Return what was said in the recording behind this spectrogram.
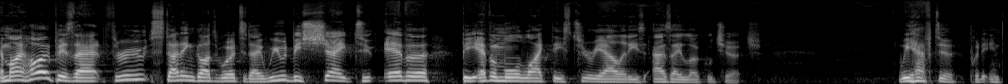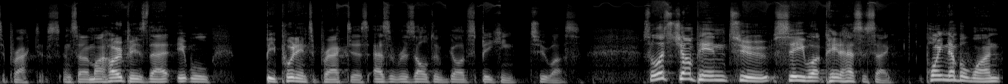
And my hope is that through studying God's word today, we would be shaped to ever be ever more like these two realities as a local church. We have to put it into practice. And so my hope is that it will be put into practice as a result of God speaking to us. So let's jump in to see what Peter has to say. Point number one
